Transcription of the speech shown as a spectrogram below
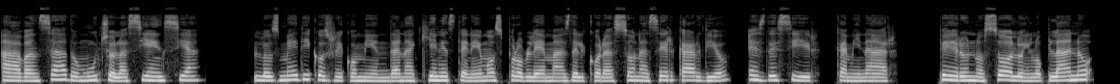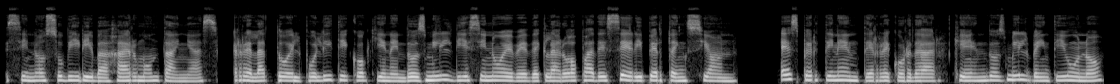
Ha avanzado mucho la ciencia. Los médicos recomiendan a quienes tenemos problemas del corazón hacer cardio, es decir, caminar. Pero no solo en lo plano, sino subir y bajar montañas, relató el político quien en 2019 declaró padecer hipertensión. Es pertinente recordar que en 2021,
